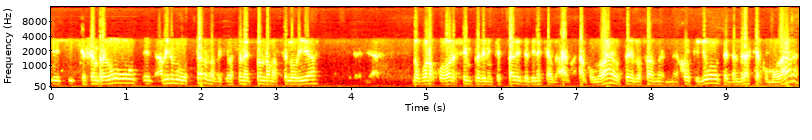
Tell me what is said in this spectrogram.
que, se enredó. A mí no me gustaron las declaraciones en torno a Marcelo Díaz los buenos jugadores siempre tienen que estar y te tienes que acomodar. Ustedes lo saben mejor que yo. Te tendrás que acomodar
